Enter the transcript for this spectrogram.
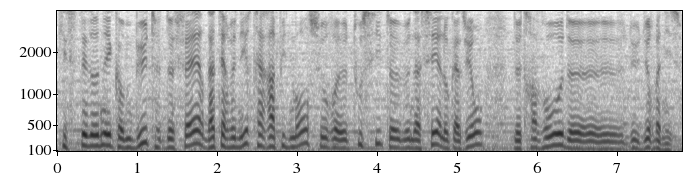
qui s'était donné comme but de faire, d'intervenir très rapidement sur euh, tout site menacé à l'occasion de travaux d'urbanisme.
